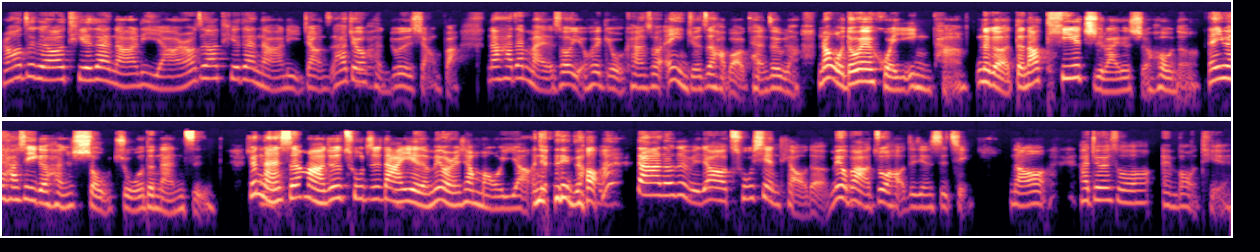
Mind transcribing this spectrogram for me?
然后这个要贴在哪里啊，然后这要贴在哪里，这样子，他就有很多的想法。那他在买的时候也会给我看，说，哎，你觉得这好不好看？这个不好，然后我都会回应他。那个等到贴纸来的时候呢，那因为他是一个很手拙的男子。就男生嘛，就是粗枝大叶的，没有人像毛一样，就你知道，大家都是比较粗线条的，没有办法做好这件事情。然后他就会说：“哎、欸，你帮我贴。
